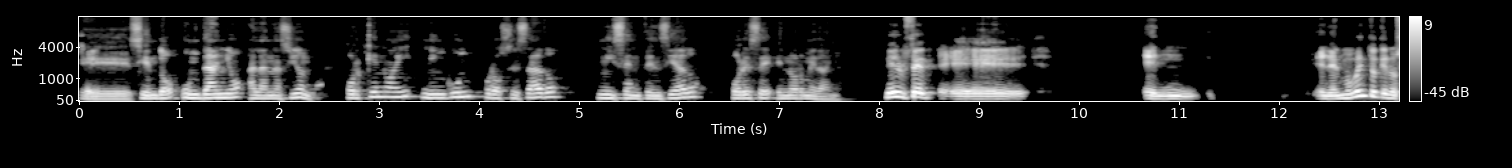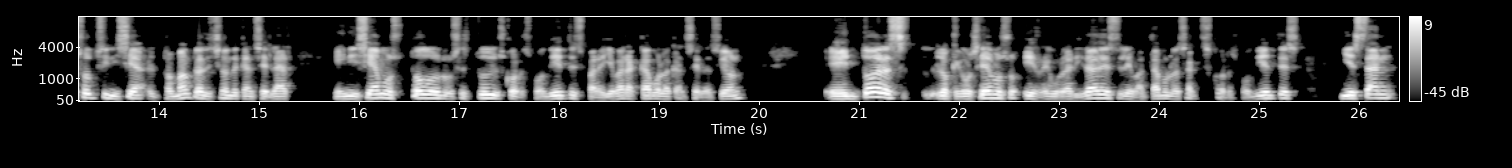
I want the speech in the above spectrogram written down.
eh, siendo un daño a la nación. ¿Por qué no hay ningún procesado ni sentenciado por ese enorme daño? Mire usted, eh, en, en, el momento que nosotros iniciamos, tomamos la decisión de cancelar iniciamos todos los estudios correspondientes para llevar a cabo la cancelación, en todas lo que consideramos irregularidades, levantamos las actas correspondientes y están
